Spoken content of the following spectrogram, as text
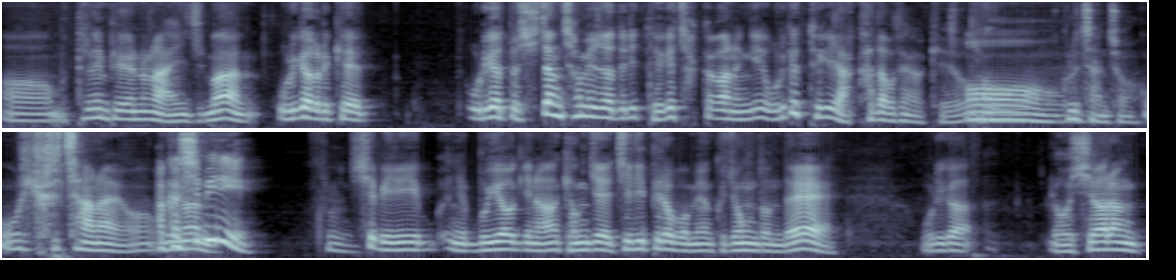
어, 뭐 틀린 표현은 아니지만 우리가 그렇게 우리가 또 시장 참여자들이 되게 착각하는 게 우리가 되게 약하다고 생각해요. 어, 그렇지 않죠. 우리 그렇지 않아요. 아까 우리는 11위 11위 무역이나 경제 GDP로 보면 그 정도인데 우리가 러시아랑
